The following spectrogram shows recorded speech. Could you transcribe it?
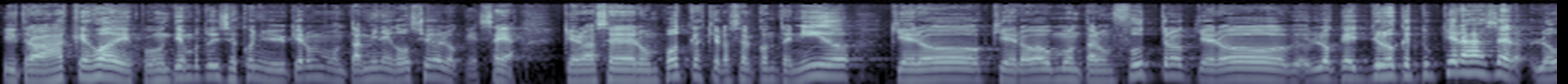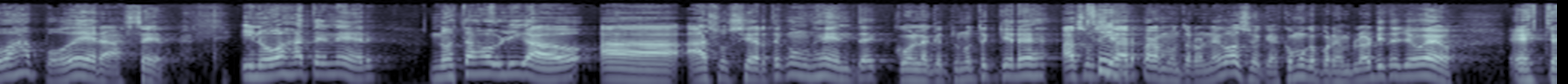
y trabajas que jode, después de un tiempo tú dices, coño, yo quiero montar mi negocio de lo que sea. Quiero hacer un podcast, quiero hacer contenido, quiero, quiero montar un food truck, quiero... Lo que, lo que tú quieras hacer, lo vas a poder hacer. Y no vas a tener... No estás obligado a, asociarte con gente con la que tú no te quieres asociar Sí. para montar un negocio. Que es como que, por ejemplo, ahorita yo veo, este,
